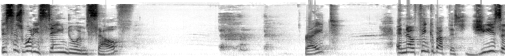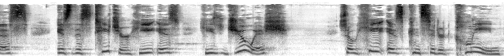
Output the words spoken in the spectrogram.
This is what he's saying to himself right? And now think about this. Jesus is this teacher. He is, he's Jewish. So he is considered clean.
